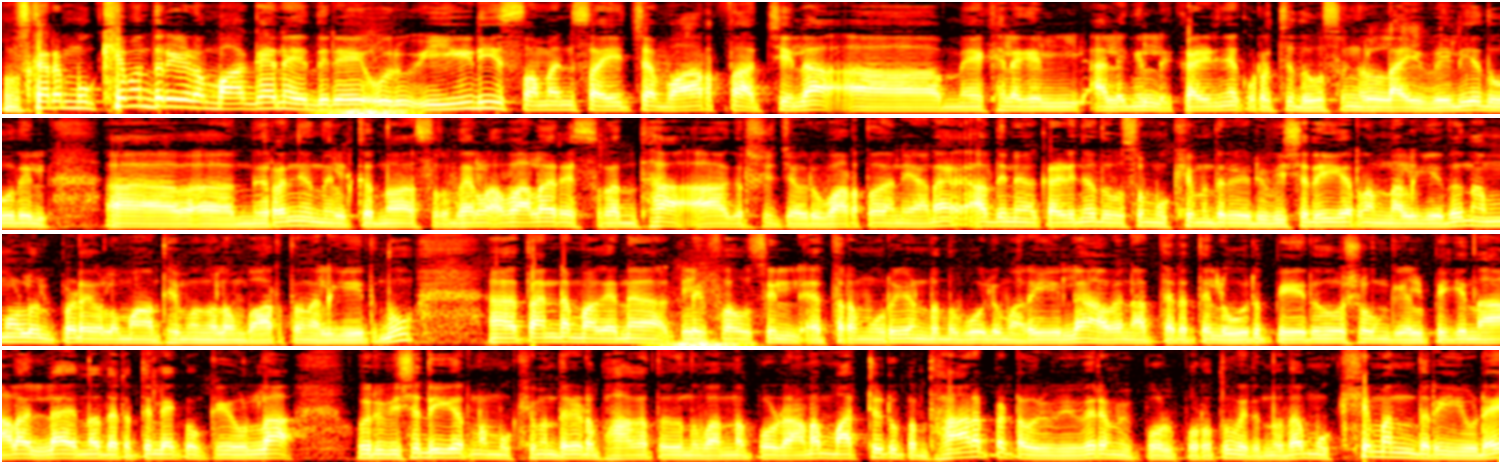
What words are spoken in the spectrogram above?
നമസ്കാരം. മുഖ്യമന്ത്രിയുടെ മകനെതിരെ ഒരു ഇ ഡി സമൻസ് അയച്ച വാർത്ത ചില മേഖലകളിൽ അല്ലെങ്കിൽ കഴിഞ്ഞ കുറച്ച് ദിവസങ്ങളിലായി വലിയ തോതിൽ നിറഞ്ഞു നിൽക്കുന്ന വളരെ ശ്രദ്ധ ആകർഷിച്ച ഒരു വാർത്ത തന്നെയാണ്. അതിന് കഴിഞ്ഞ ദിവസം മുഖ്യമന്ത്രി ഒരു വിശദീകരണം നൽകിയത്. നമ്മൾ ഉൾപ്പെടെയുള്ള മാധ്യമങ്ങളും വാർത്ത നൽകിയിരുന്നു. തന്റെ മകന് ക്ലിഫ് ഹൗസിൽ എത്ര മുറിയുണ്ടെന്ന് പോലും അറിയില്ല. അവൻ അത്തരത്തിൽ ഒരു പേരുദോഷവും കേൾപ്പിക്കുന്ന ആളല്ല എന്ന തരത്തിലേക്കൊക്കെയുള്ള ഒരു വിശദീകരണം മുഖ്യമന്ത്രിയുടെ ഭാഗത്തു നിന്ന് വന്നപ്പോഴാണ് മറ്റൊരു പ്രധാനപ്പെട്ട ഒരു വിവരം ഇപ്പോൾ പുറത്തു വരുന്നത് മുഖ്യമന്ത്രിയുടെ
